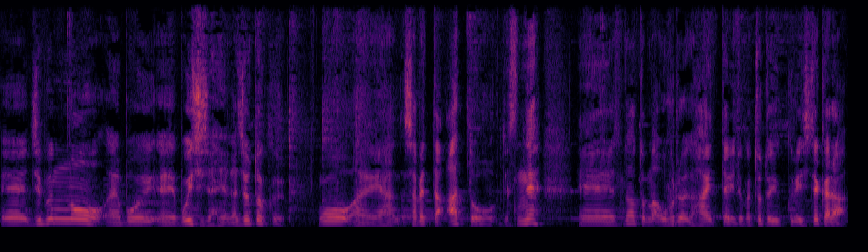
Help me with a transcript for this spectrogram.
えー自分の、えーボイ、えー Voicy じゃないラジオトークを、えーった後ですね、えーその後、まあ、お風呂入ったりとかちょっとゆっくりしてから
